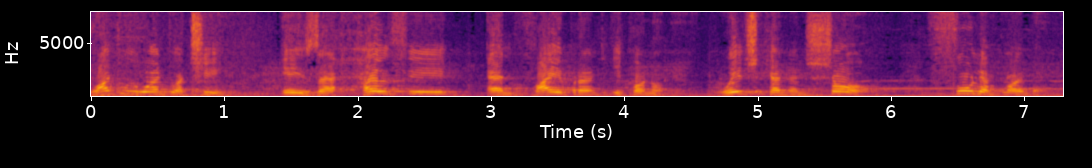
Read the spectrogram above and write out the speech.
What we want to achieve is a healthy and vibrant economy which can ensure full employment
